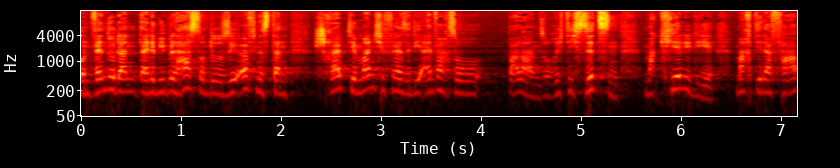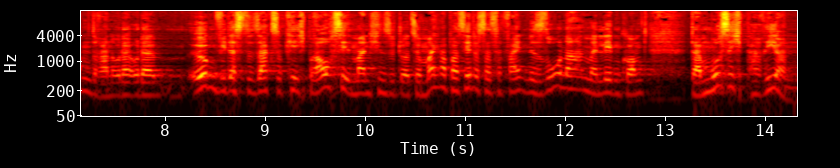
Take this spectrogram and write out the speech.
Und wenn du dann deine Bibel hast und du sie öffnest, dann schreib dir manche Verse, die einfach so ballern, so richtig sitzen. Markier die dir, mach dir da Farben dran oder, oder irgendwie, dass du sagst, okay, ich brauche sie in manchen Situationen. Manchmal passiert es, dass der Feind mir so nah in mein Leben kommt, da muss ich parieren.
